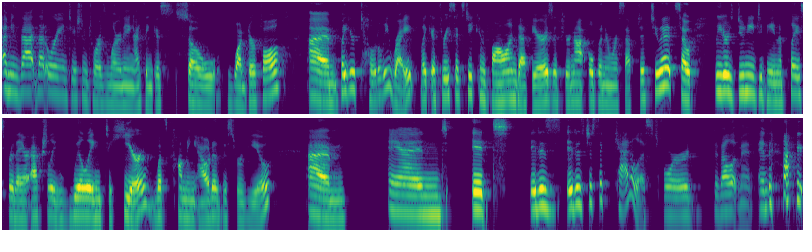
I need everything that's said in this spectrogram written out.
I mean that that orientation towards learning I think is so wonderful. Um, but you're totally right. Like a 360 can fall on deaf ears if you're not open and receptive to it. So leaders do need to be in a place where they are actually willing to hear what's coming out of this review. Um, and it it is it is just a catalyst for development. And I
